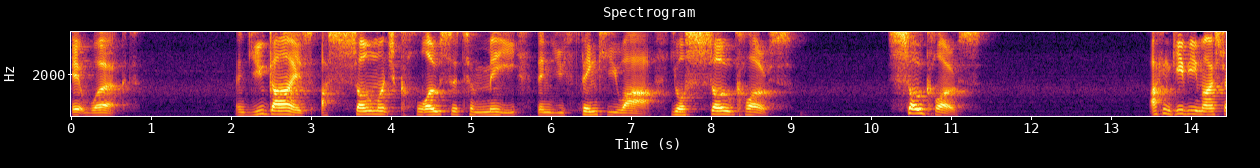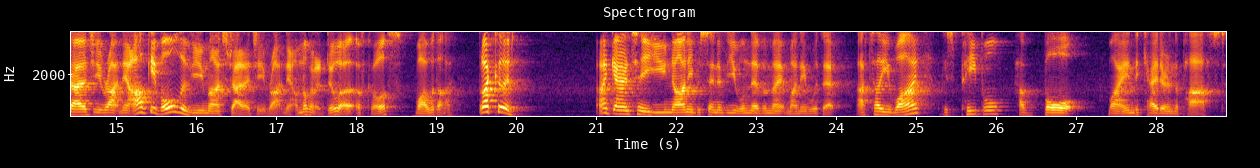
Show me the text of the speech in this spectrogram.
It worked. And you guys are so much closer to me than you think you are. You're so close. So close. I can give you my strategy right now. I'll give all of you my strategy right now. I'm not going to do it, of course. Why would I? But I could. I guarantee you 90% of you will never make money with it. I'll tell you why. Because people have bought my indicator in the past.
